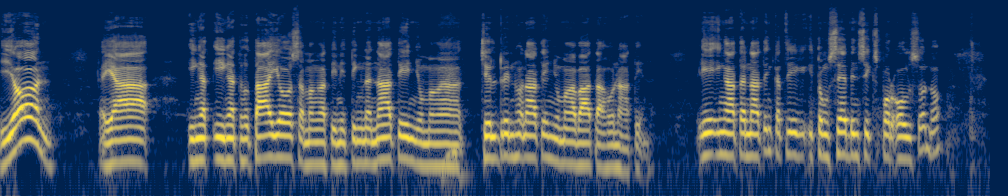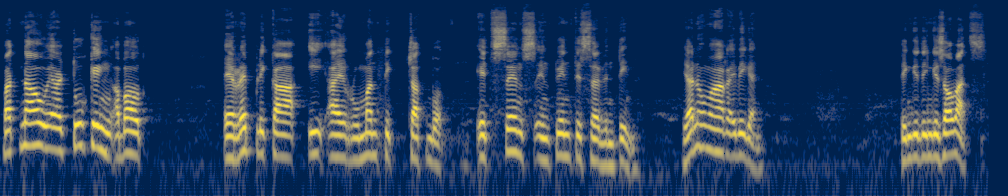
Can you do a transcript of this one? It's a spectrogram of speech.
Yon! Kaya, ingat-ingat ho tayo sa mga tinitingnan natin, yung mga children ho natin, yung mga bata ho natin. Iingatan natin kasi itong 764 also, no? But now we are talking about a replica AI romantic chatbot. It sends in 2017. Yan ho mga kaibigan. Thank you, thank you so much.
